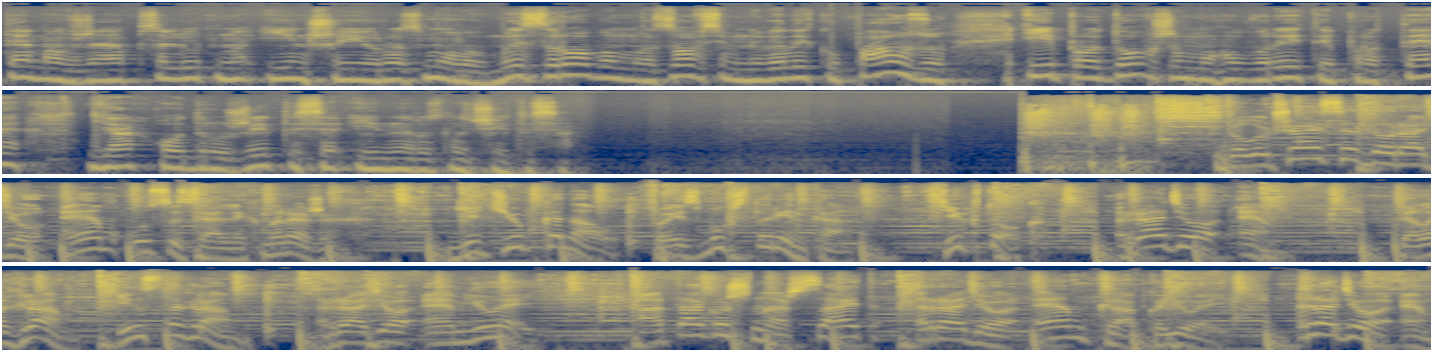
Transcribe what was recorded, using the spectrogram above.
тема вже абсолютно іншої розмови. Ми зробимо зовсім невелику паузу і продовжимо говорити про те, як одружитися і не розлучитися. Долучайся до Радіо М у соціальних мережах: YouTube канал, Facebook сторінка, TikTok, Радіо М, Telegram, Instagram, Радіо М.Ua, а також наш сайт radio.m.ua. Радіо М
